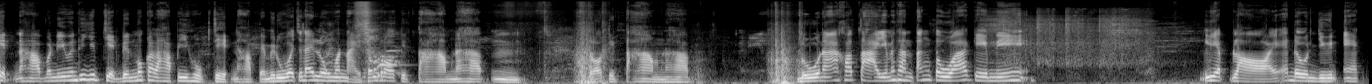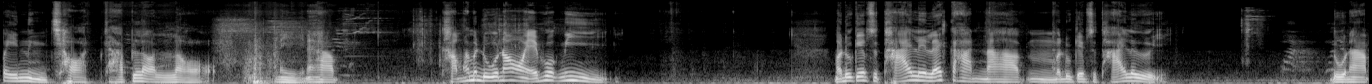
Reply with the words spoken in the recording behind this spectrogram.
27 นะครับ วันนี้วันที่ 27 เดือนมกราปี 67 นะครับ แต่ไม่รู้ว่าจะได้ลงวันไหนต้องรอติดตามนะครับ อืม รอติดตามนะครับ ดูนะเขาตายยังไม่ทันตั้งตัวเกมนี้ เรียบร้อย โดนยืนแอคไปหนึ่งช็อตครับหล่อๆนี่นะครับทำให้มันดูหน่อยไอ้พวกนี้มาดูเกมสุดท้ายเลยแล้วกันนะครับอืมมาดูเกมสุดท้ายเลย ดูนะครับ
